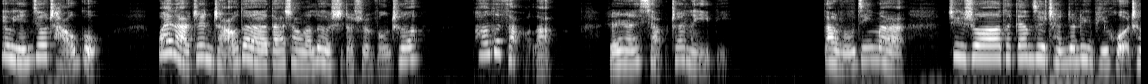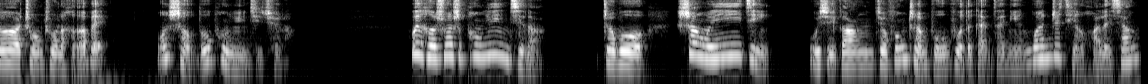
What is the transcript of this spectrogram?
又研究炒股。歪打正着的搭上了乐视的顺风车，抛得早了，仍然小赚了一笔。到如今嘛，据说他干脆乘着绿皮火车冲出了河北，往首都碰运气去了。为何说是碰运气呢？这不，尚未衣锦，吴许刚就风尘仆仆地赶在年关之前还了乡。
